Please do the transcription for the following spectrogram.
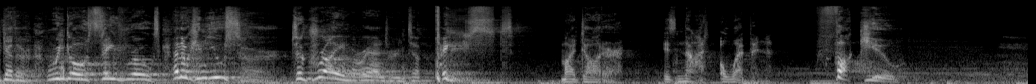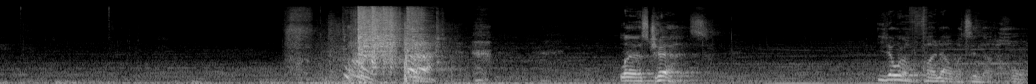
Together, we go save Rose, and then we can use her to grind Miranda into paste. My daughter is not a weapon. Fuck you! Last chance. You don't want to find out what's in that hole.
